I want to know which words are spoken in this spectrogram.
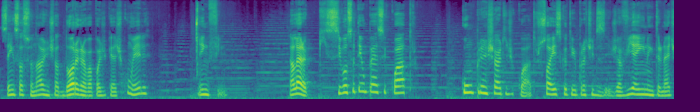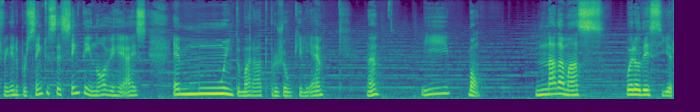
sensacional, a gente adora gravar podcast com ele. Enfim. Galera, se você tem um PS4, compre Uncharted 4. Só isso que eu tenho para te dizer. Já vi aí na internet vendendo por 169 reais. É muito barato pro jogo que ele é, né? E, bom, nada mais puedo decir.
